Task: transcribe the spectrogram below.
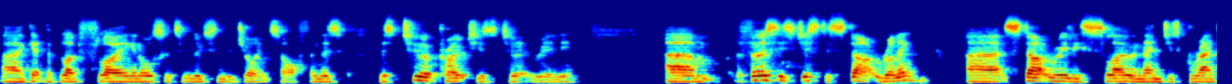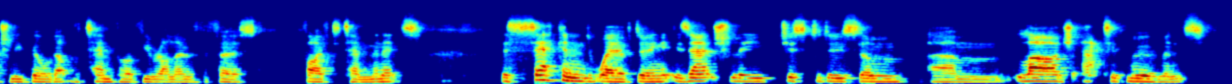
uh, get the blood flowing, and also to loosen the joints off. And there's there's two approaches to it really. Um, the first is just to start running uh, start really slow and then just gradually build up the tempo of your run over the first five to 10 minutes. The second way of doing it is actually just to do some um, large active movements,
